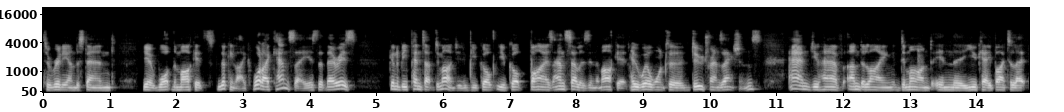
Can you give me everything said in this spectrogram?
to really understand, you know, what the market's looking like. What I can say is that there is going to be pent up demand. You, have got you've got buyers and sellers in the market who will want to do transactions, and you have underlying demand in the UK buy to let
